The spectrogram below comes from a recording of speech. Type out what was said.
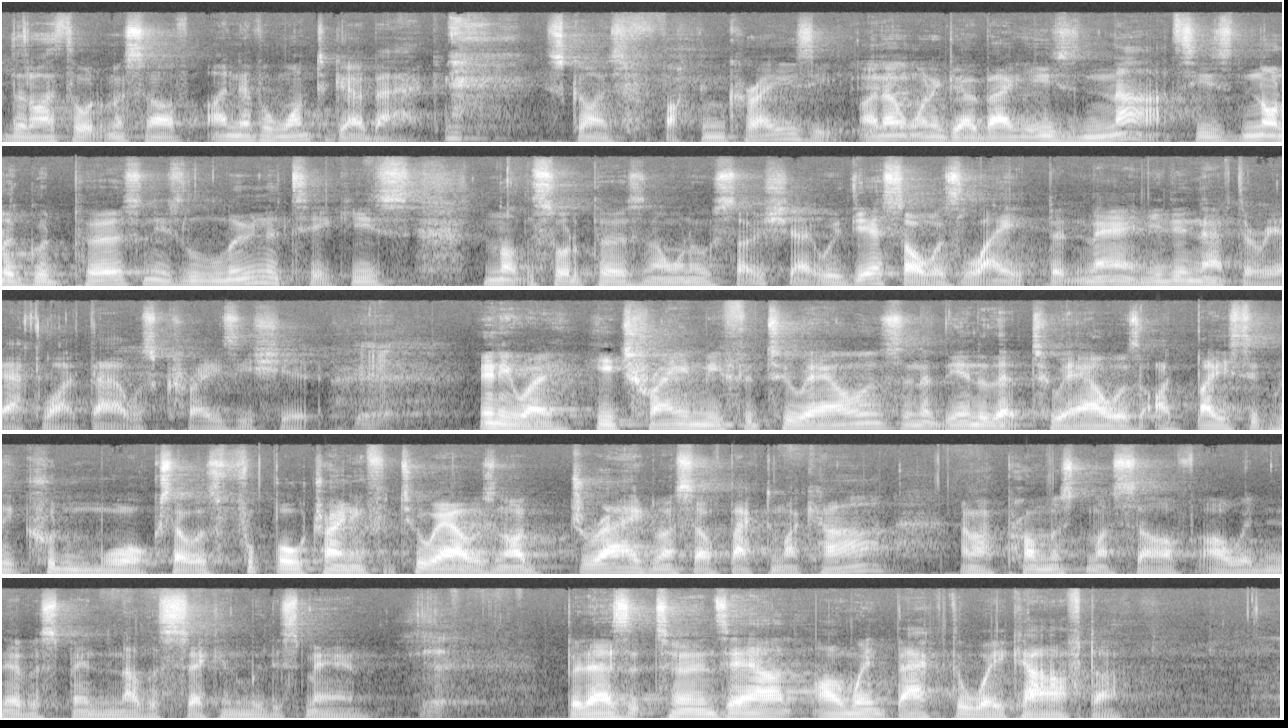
that I thought to myself, I never want to go back. this guy's fucking crazy. I don't want to go back. He's nuts. He's not a good person. He's a lunatic. He's not the sort of person I want to associate with. Yes, I was late, but man, you didn't have to react like that. It was crazy shit. Yeah. Anyway, he trained me for two hours, and at the end of that two hours, I basically couldn't walk. So it was football training for two hours, and I dragged myself back to my car, and I promised myself I would never spend another second with this man. Yeah. But as it turns out, I went back the week after.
